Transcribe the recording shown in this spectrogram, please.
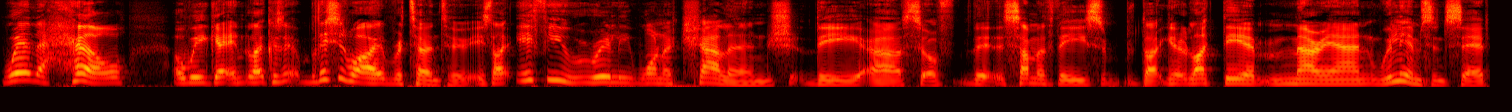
where the hell are we getting like because this is what I return to is like if you really want to challenge the uh, sort of the, some of these like you know like dear Marianne Williamson said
